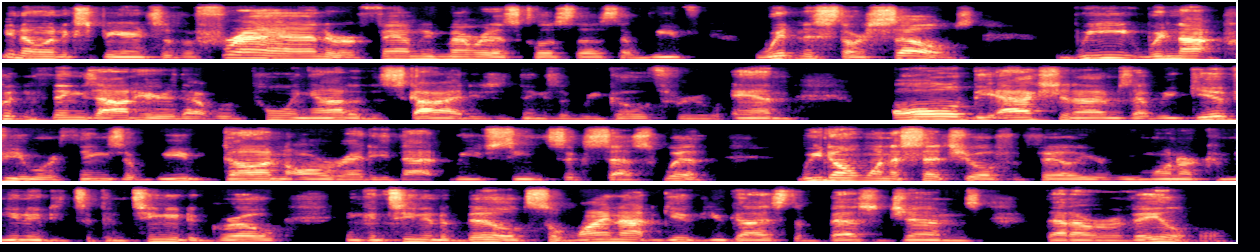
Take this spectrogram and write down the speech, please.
you know, an experience of a friend or a family member that's close to us that we've witnessed ourselves. We we're not putting things out here that we're pulling out of the sky. These are things that we go through. And all of the action items that we give you are things that we've done already that we've seen success with we don't want to set you up for failure. We want our community to continue to grow and continue to build. So why not give you guys the best gems that are available?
